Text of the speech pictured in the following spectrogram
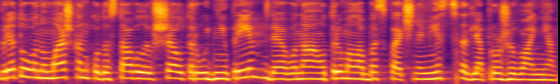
Врятовану мешканку доставили в шелтер у Дніпрі, де вона отримала безпечне місце для проживання.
